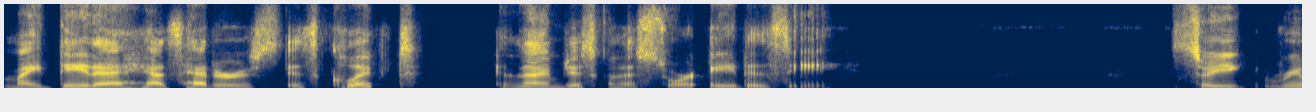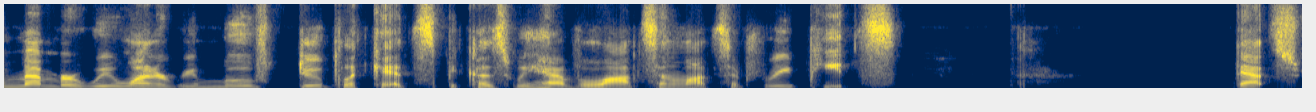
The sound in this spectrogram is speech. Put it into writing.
my data has headers is clicked. And I'm just going to sort A to Z. So you remember, we want to remove duplicates because we have lots and lots of repeats. That's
